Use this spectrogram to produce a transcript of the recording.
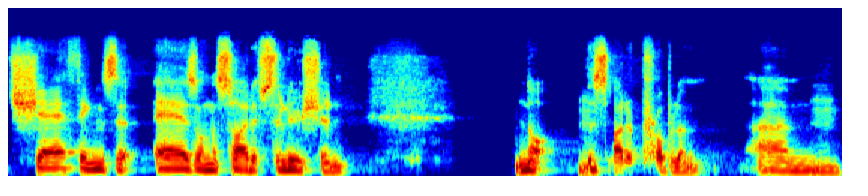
share things that airs on the side of solution, not the side of problem. Um, Mm.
